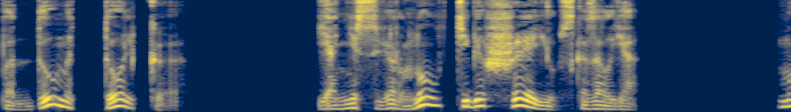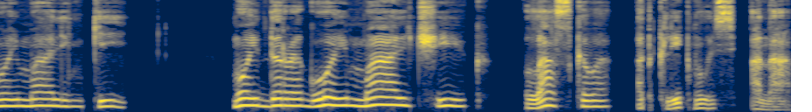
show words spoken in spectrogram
Подумать только. Я не свернул тебе шею, сказал я. Мой маленький, мой дорогой мальчик, ласково откликнулась она.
